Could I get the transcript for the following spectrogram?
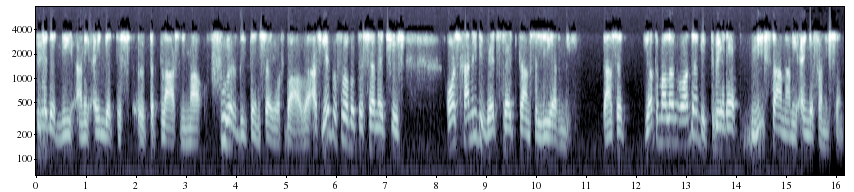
tweede nie aan die einde te te plaas nie, maar voor die tensy of behalwe. As jy byvoorbeeld 'n sin het soos ons gaan nie die wedstryd kanselleer nie. Dan sit heeltemal in orde, die tweede nie staan aan die einde van die sin.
